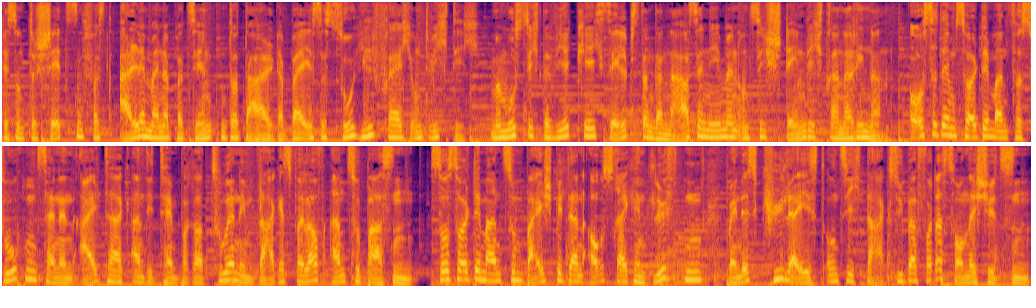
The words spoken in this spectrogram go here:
das unterschätzen fast alle meiner Patienten total. Dabei ist es so hilfreich und wichtig. Man muss sich da wirklich selbst an der Nase nehmen und sich ständig dran erinnern. Außerdem sollte man versuchen, seinen Alltag an die Temperaturen im Tagesverlauf anzupassen. So sollte man zum Beispiel dann ausreichend lüften, wenn es kühler ist und sich tagsüber vor der Sonne schützen.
